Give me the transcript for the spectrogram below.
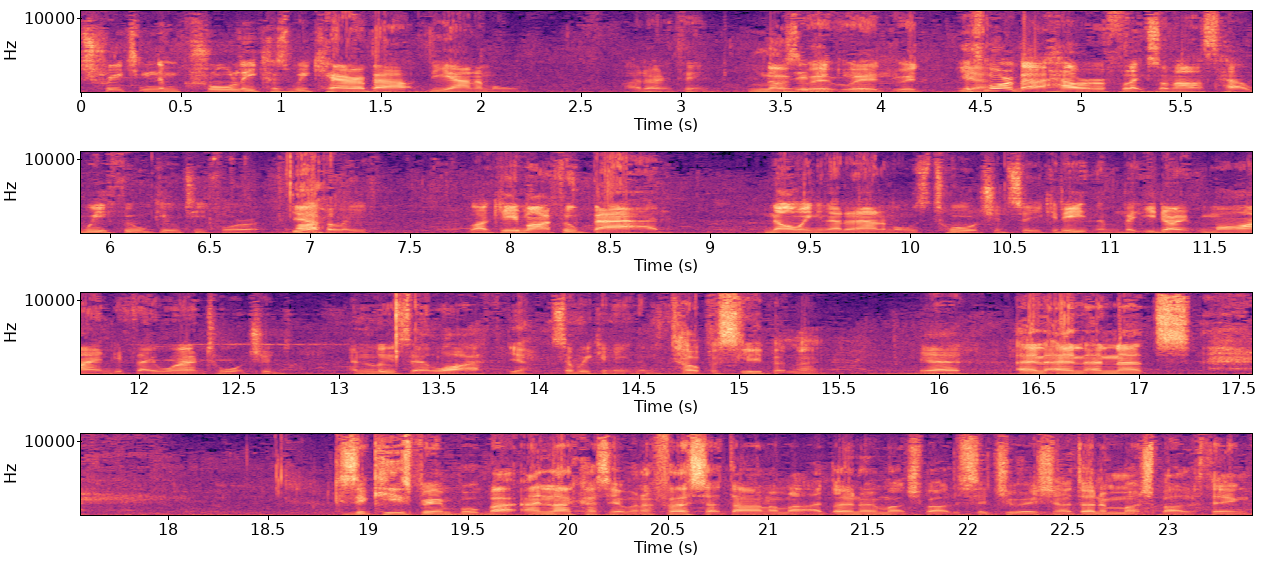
treating them cruelly because we care about the animal. I don't think. No, it- we're- we're- we're- yeah. It's more about how it reflects on us, how we feel guilty for it. I believe. Like you might feel bad knowing that an animal was tortured so you could eat them, but you don't mind if they weren't tortured and lose their life. Yeah. So we can eat them. To help us sleep at night. Yeah. And and, and that's because it keeps being brought back. And like I said, when I first sat down, I'm like, I don't know much about the situation. I don't know much about the thing,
